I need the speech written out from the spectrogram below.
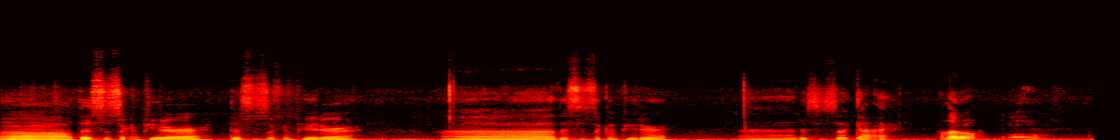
Uh, this is a computer. This is a computer. Uh, this is a computer. Uh, this is a guy. Hello.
